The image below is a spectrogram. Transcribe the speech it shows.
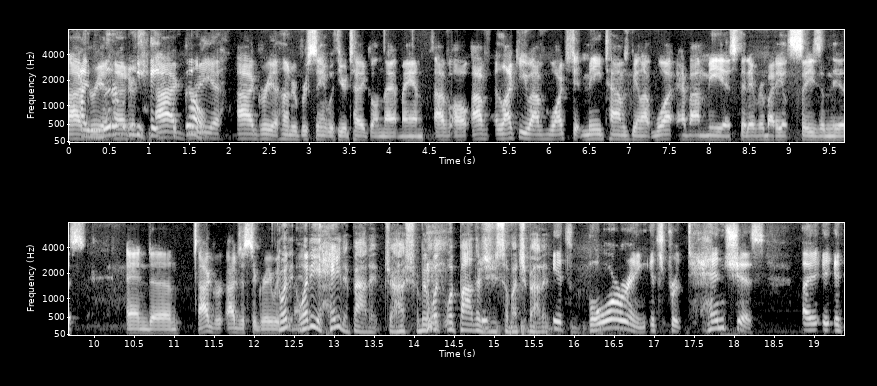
I agree. I a literally hundred- hate I the film. agree. I agree hundred percent with your take on that, man. I've, all, I've like you. I've watched it many times, being like, "What have I missed that everybody else sees in this?" And uh, I, agree, I just agree with What, you. man. what do you hate about it, Josh? I mean, what, what bothers you so much about it? It's boring. It's pretentious. I it, it,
